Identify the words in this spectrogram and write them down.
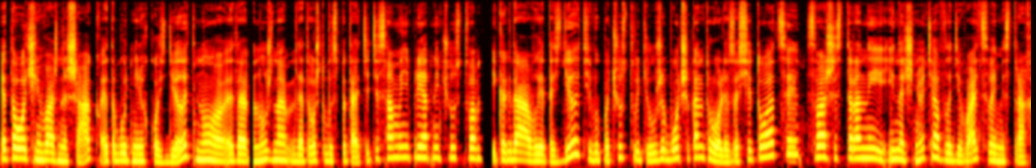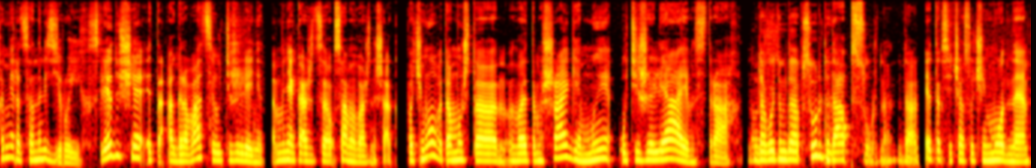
Это очень важный шаг, это будет нелегко сделать, но это нужно для того, чтобы испытать эти самые неприятные чувства. И когда вы это сделаете, вы почувствуете уже больше контроля за ситуацией с вашей стороны и начнете овладевать своими страхами, рационализируя их. Следующее – это агравация и утяжеление мне кажется, самый важный шаг. Почему? Потому что в этом шаге мы утяжеляем страх. Доводим до абсурда? До абсурда, да. Это сейчас очень модная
